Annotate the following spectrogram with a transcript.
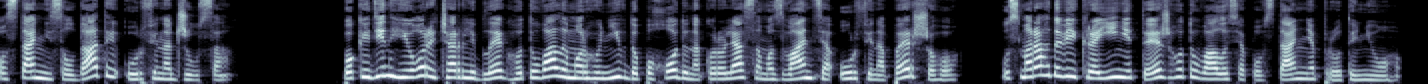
Останні солдати Урфіна Джуса. Поки Дін Гіор і Чарлі Блек готували моргунів до походу на короля самозванця Урфіна І, у Смарагдовій країні теж готувалося повстання проти нього.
